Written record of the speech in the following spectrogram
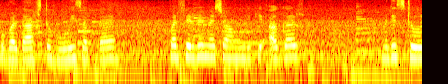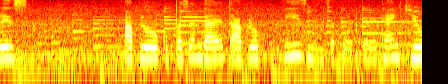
वो बर्दाश्त तो हो ही सकता है। पर फिर भी मैं चाहूँगी कि अगर मेरी स्टोरीज़ आप लोगों को पसंद आए तो आप लोग प्लीज़ मुझे सपोर्ट करें। थैंक यू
